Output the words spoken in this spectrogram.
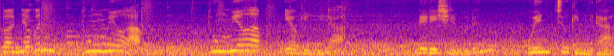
이번 역은 동묘 앞, 동묘 앞 역입니다. 내리실 문은 왼쪽입니다.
